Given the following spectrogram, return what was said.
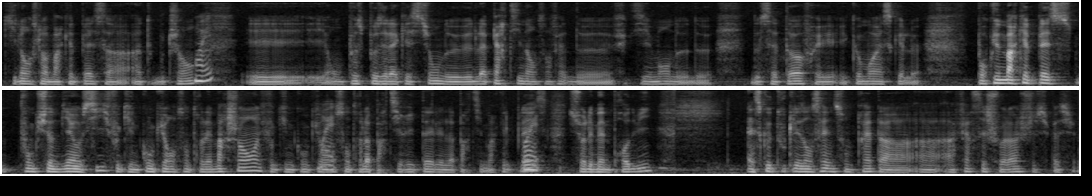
qui lancent leur marketplace à, tout bout de champ. Et, on peut se poser la question de, la pertinence, en fait, de, effectivement, de, de cette offre et, comment est-ce qu'elle. Pour qu'une marketplace fonctionne bien aussi, il faut qu'il y ait une concurrence entre les marchands, il faut qu'il y ait une concurrence entre la partie retail et la partie marketplace sur les mêmes produits. Est-ce que toutes les enseignes sont prêtes à, faire ces choix-là? Je ne suis pas sûr.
